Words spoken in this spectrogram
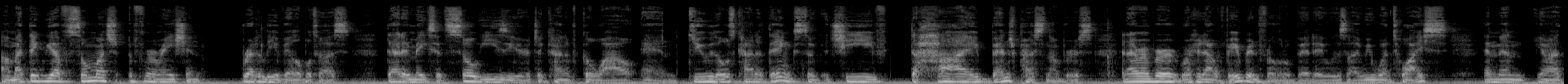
um, I think we have so much information readily available to us that it makes it so easier to kind of go out and do those kind of things to achieve the high bench press numbers. And I remember working out Fabian for a little bit. It was like we went twice, and then you know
